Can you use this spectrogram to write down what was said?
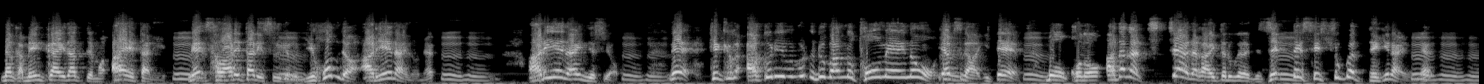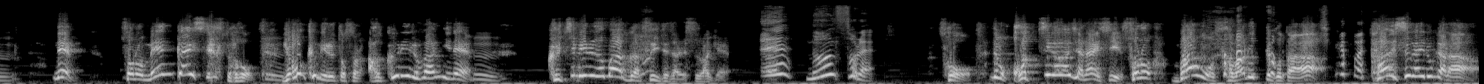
なんか面会だってもう会えたり、うんね、触れたりするけど、うん日本ではありえないのね。うんうん。ありえないんですよ。うんうん。で、結局、アクリル板の透明のやつがいて、うんもうこの穴がちっちゃい穴が開いてるぐらいで、絶対接触はできないのね。うんうんうん。で、その面会してると、うんよく見ると、そのアクリル板にね、うん。唇のマークがついてたりするわけ。なんそれ？そう。でも、こっち側じゃないし、その板を触るってことは、監守がいるから、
